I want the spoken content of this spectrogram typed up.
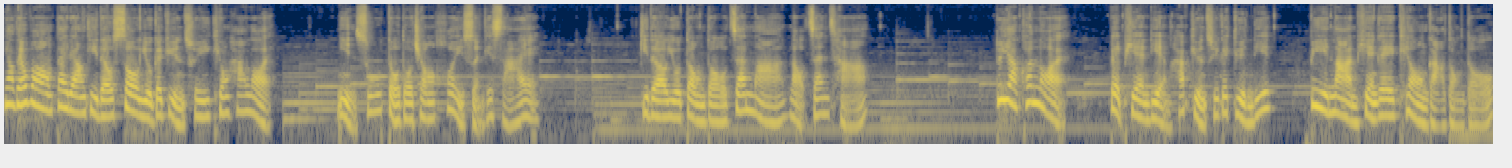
亚当王带领基督所有的军队攻下来，人数多到像海顺的沙。基督又动到战马、老战茶。对呀看来，北片联合军队的军力比南片的强加众多，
